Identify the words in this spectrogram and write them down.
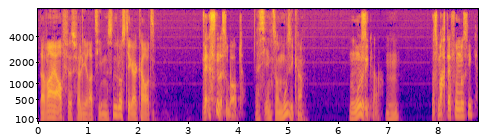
Da war er auch fürs Verliererteam. Ist ein lustiger Kauz. wer ist denn das überhaupt? Das ist irgend so ein Musiker. Musiker. Mhm. Was macht der für Musik?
